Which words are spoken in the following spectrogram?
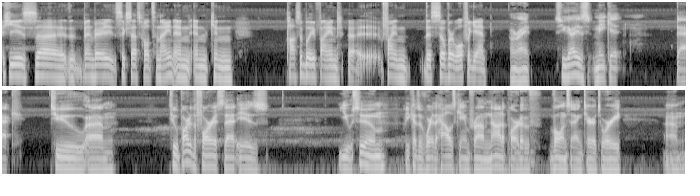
he's uh, been very successful tonight and and can possibly find uh, find this silver wolf again. All right. So you guys make it back to um, to a part of the forest that is, you assume, because of where the howls came from, not a part of Volensang territory. Um,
